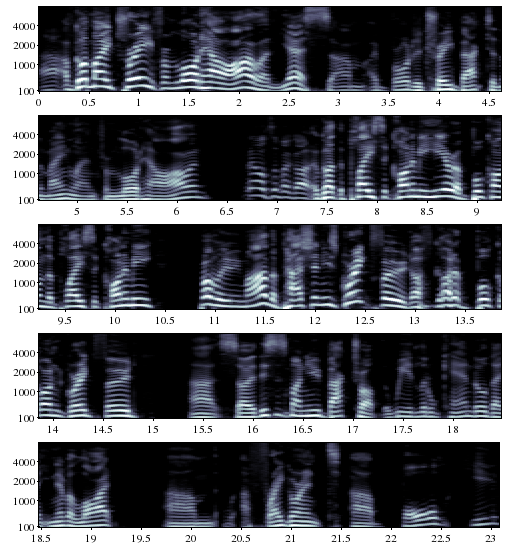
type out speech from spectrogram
Uh, I've got my tree from Lord Howe Island. Yes, um, I brought a tree back to the mainland from Lord Howe Island. What else have I got? I've got the place economy here, a book on the place economy. Probably my other passion is Greek food. I've got a book on Greek food. Uh, so this is my new backdrop, the weird little candle that you never light, um, a fragrant uh, ball here.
